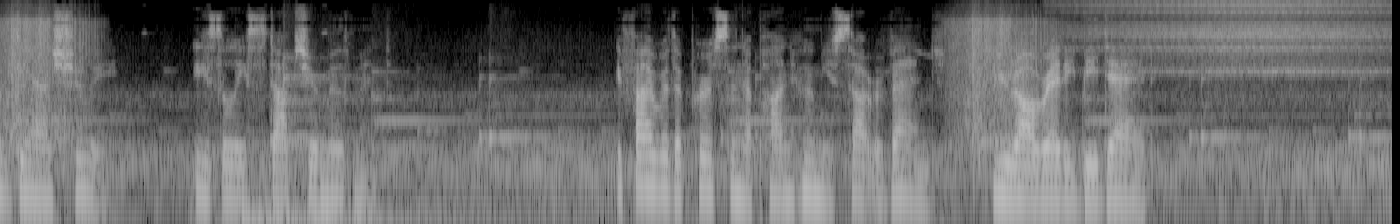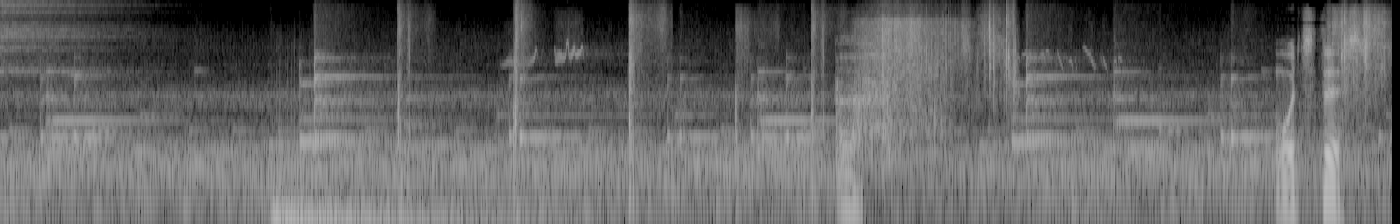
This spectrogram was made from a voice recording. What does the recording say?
Of Dian Shui easily stops your movement. If I were the person upon whom you sought revenge, you'd already be dead. What's this?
